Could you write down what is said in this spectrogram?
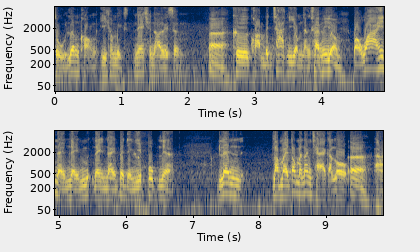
สู่เรื่องของ economic nationalism อ่าคือความเป็นชาตินิยมทางชาตินิยม บอกว่าให้ไหนไหนไหนไหนเป็นอย่างนี้ปุ๊บเนี่ยเล่น ทำไมต้องมานั่งแชร์กับโลกเอออ่า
